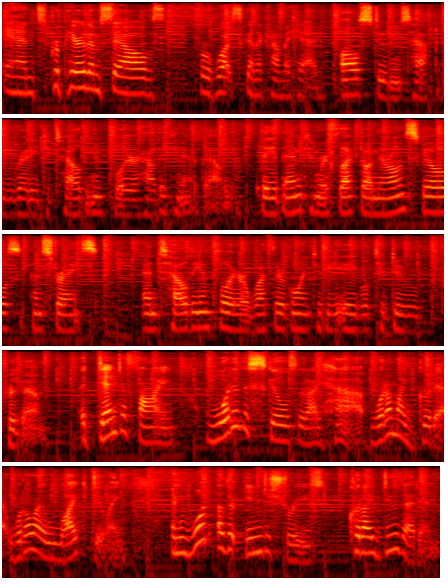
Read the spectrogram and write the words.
and prepare themselves for what's going to come ahead. All students have to be ready to tell the employer how they can add value. They then can reflect on their own skills and strengths and tell the employer what they're going to be able to do for them. Identifying what are the skills that I have, what am I good at, what do I like doing, and what other industries could I do that in?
